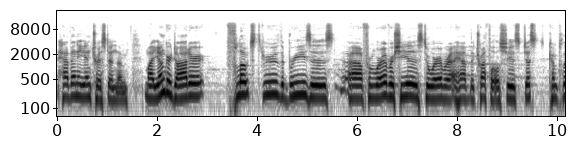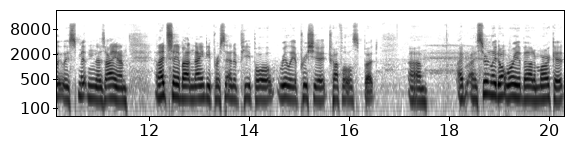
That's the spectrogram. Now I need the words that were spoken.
have any interest in them. My younger daughter floats through the breezes uh, from wherever she is to wherever I have the truffles. She's just completely smitten as I am. And I'd say about 90% of people really appreciate truffles, but um, I, I, certainly don't worry about a market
